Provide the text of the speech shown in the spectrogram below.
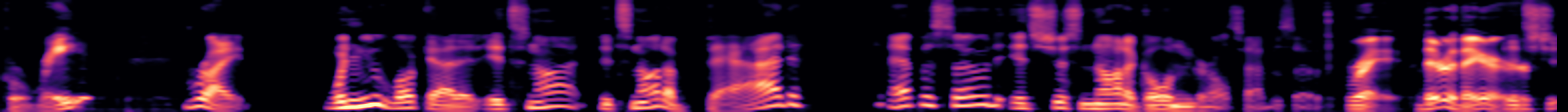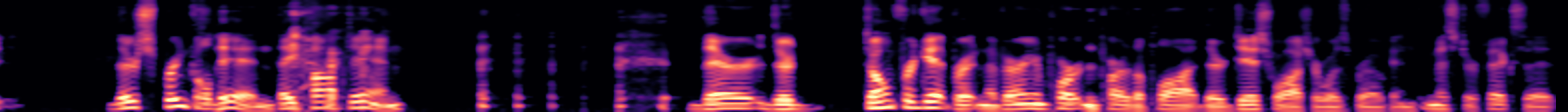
great. Right. When you look at it, it's not it's not a bad episode. It's just not a Golden Girls episode. Right. They're there. It's ju- they're sprinkled in. They popped in. they're they're don't forget, Britton, a very important part of the plot, their dishwasher was broken. Mr. Fix It.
